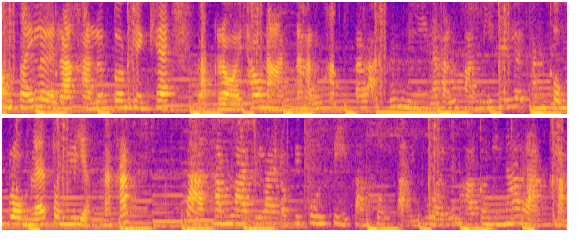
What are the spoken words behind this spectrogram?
2 ไซส์เลยราคาเริ่มต้นเพียงแค่หลักร้อยเท่านั้นนะคะ ลูกค้าตลับรุ่นนี้นะคะ ลูกค้ามีให้เลือกทั้งทรงกลมและทรงเหลี่ยมนะคะ สารทำลายเป็นลายดอกพิกุลสีสันสดใสด้วยลูกค้าตัวนี้น่ารักค่ะ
